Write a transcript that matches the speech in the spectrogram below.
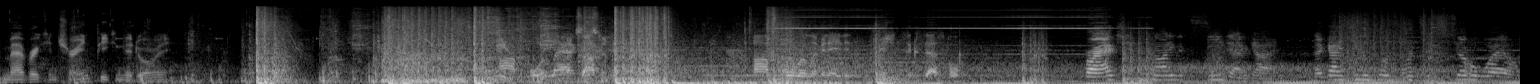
Maverick and train peeking the doorway. Op 4 last opportunity. Op 4 eliminated. Mission successful. Bro, I actually did not even see that guy. That guy's uniform fits it so well.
